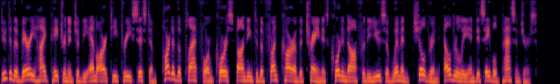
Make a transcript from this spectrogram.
Due to the very high patronage of the MRT-3 system, part of the platform corresponding to the front car of the train is cordoned off for the use of women, children, elderly and disabled passengers.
